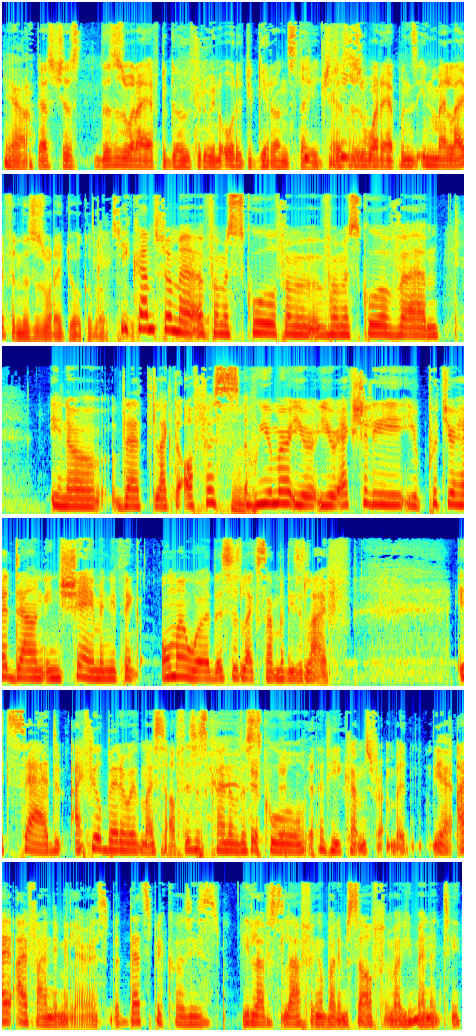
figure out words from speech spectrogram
Yeah. That's just this is what I have to go through in order to get on stage. This is what happens in my life, and this is what I talk about. So. He comes from a from a school from from a school of um, you know that like the office hmm. humor. You're you're actually you put your head down in shame and you think, oh my word, this is like somebody's life. It's sad. I feel better with myself. This is kind of the school that he comes from. But yeah, I, I find him hilarious. But that's because he's he loves laughing about himself and about humanity.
